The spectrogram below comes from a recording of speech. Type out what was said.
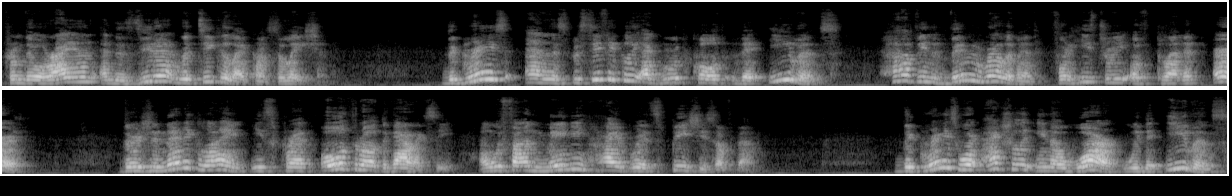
from the Orion and the Zeta Reticuli constellation. The Greys, and specifically a group called the Ebens, have been very relevant for the history of planet Earth their genetic line is spread all throughout the galaxy, and we found many hybrid species of them. The Greys were actually in a war with the Ebens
